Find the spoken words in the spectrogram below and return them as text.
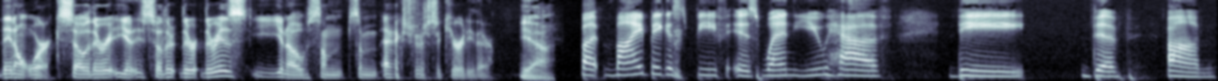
They don't work. So there you know, so there, there there is you know some some extra security there. Yeah. But my biggest beef is when you have the the um,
